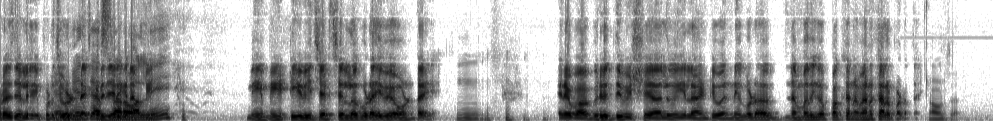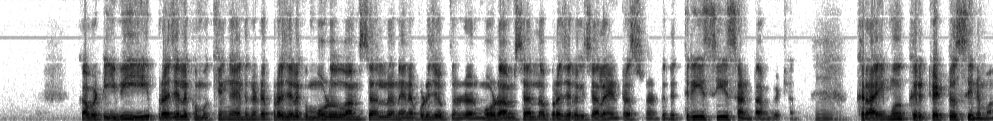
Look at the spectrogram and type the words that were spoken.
ప్రజలు ఇప్పుడు చూడండి ఎక్కడ జరిగిన మీ మీ టీవీ చర్చల్లో కూడా ఇవే ఉంటాయి. రేపు అభివృద్ధి విషయాలు ఇలాంటివన్నీ కూడా నెమ్మదిగా పక్కన వెనకాల పడతాయి. అవును సార్. కాబట్టి ఇవి ప్రజలకు ముఖ్యంగా ఎందుకంటే ప్రజలకు మూడు అంశాల్లో నేను ఎప్పుడు చెప్తుంటాను. మూడు అంశాల్లో ప్రజలకు చాలా ఇంట్రెస్ట్ ఉంటుంది. త్రీ సీస్ అంటాం వీటిని. Crime cricket cinema.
